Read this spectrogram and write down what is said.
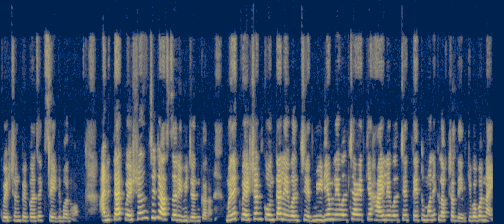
क्वेश्चन पेपरचा एक सेट बनवा. आणि त्या क्वेश्चनचे जास्त रिव्हिजन करा. म्हणजे क्वेश्चन कोणत्या लेवलचे आहेत? मीडियम लेवलचे आहेत की हाय लेवलचे आहेत? ते तुम्हाला एक लक्षात येईल की बाबा नाही.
